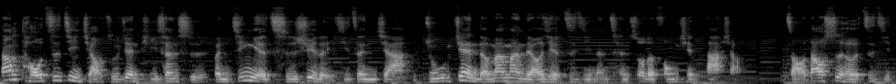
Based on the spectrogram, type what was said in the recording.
当投资技巧逐渐提升时，本金也持续累积增加，逐渐的慢慢了解自己能承受的风险大小。找到适合自己的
